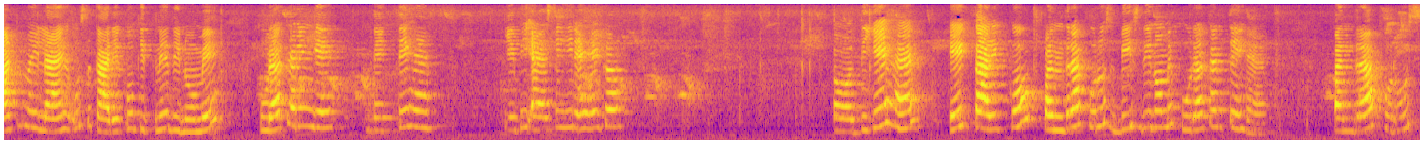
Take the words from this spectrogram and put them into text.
आठ महिलाएँ उस कार्य को कितने दिनों में पूरा करेंगे? देखते हैं। ये भी ऐसे ही रहेगा। तो दिए हैं, एक तारीख को पंद्रह पुरुष बीस दिनों में पूरा करते हैं। पंद्रह पुरुष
